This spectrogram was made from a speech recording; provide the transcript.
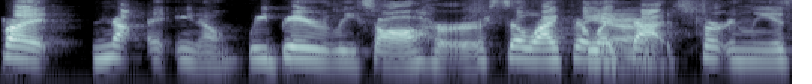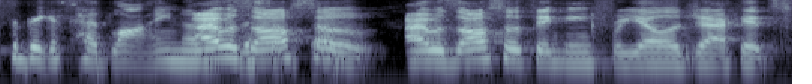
but not you know we barely saw her, so I feel like that certainly is the biggest headline. I was also episode. I was also thinking for Yellowjackets.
